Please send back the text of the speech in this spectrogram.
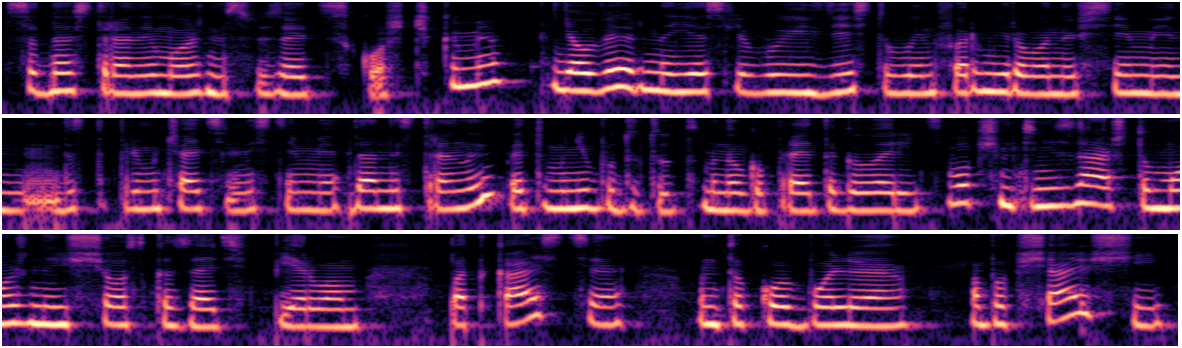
С одной стороны, можно связать с кошечками. Я уверена, если вы здесь, то вы информированы всеми достопримечательностями данной страны, поэтому не буду тут много про это говорить. В общем-то, не знаю, что можно еще сказать в первом подкасте. Он такой более обобщающий,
